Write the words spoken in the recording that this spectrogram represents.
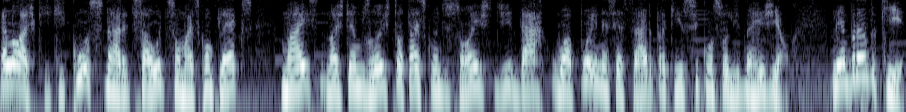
é lógico que cursos na área de saúde são mais complexos, mas nós temos hoje totais condições de dar o apoio necessário para que isso se consolide na região. Lembrando que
